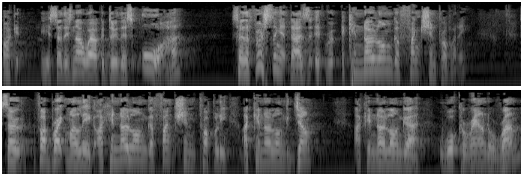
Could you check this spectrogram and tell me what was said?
I could, yeah, so there's no way I could do this. Or, so the first thing it does, it, it can no longer function properly. So if I break my leg, I can no longer function properly. I can no longer jump. I can no longer walk around or run.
